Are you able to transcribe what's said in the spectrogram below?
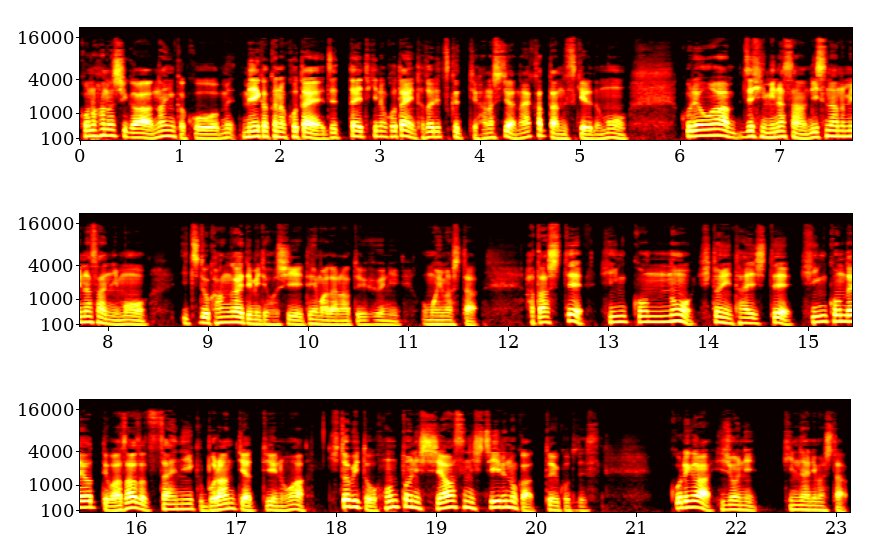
この話が何かこう、明確な答え、絶対的な答えにたどり着くっていう話ではなかったんですけれども、これはぜひ皆さん、リスナーの皆さんにも一度考えてみてほしいテーマだなというふうに思いました。果たして貧困の人に対して貧困だよってわざわざ伝えに行くボランティアっていうのは人々を本当に幸せにしているのかということです。これが非常に気になりました。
